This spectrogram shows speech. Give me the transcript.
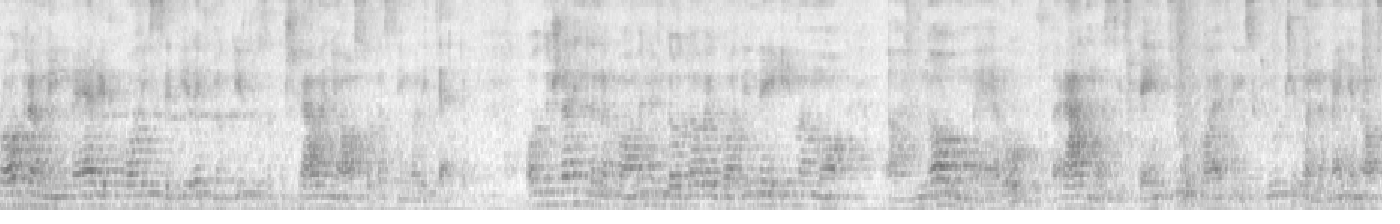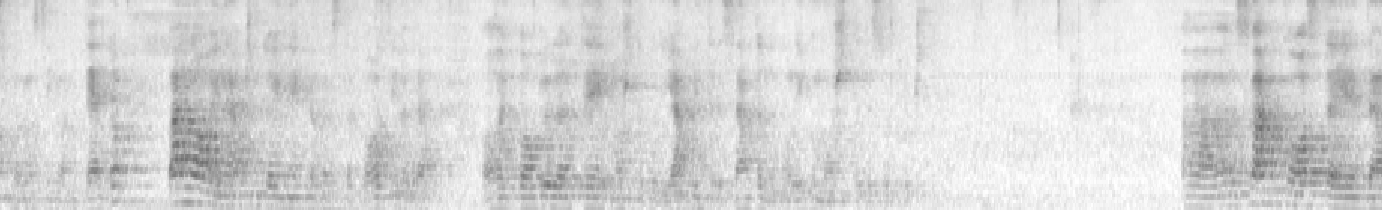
programe i mere koji se direktno tiču zapošljavanja osoba sa invaliditetom. Ovde želim da napomenem da od ove godine imamo novu meru, radnu asistenciju, koja je isključivo namenjena osobama sa invaliditetom, pa na ovaj način to je neka vrsta poziva da ovaj, pogledate, može da bude jako interesantan ukoliko možete da se uključite. A, svakako ostaje da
